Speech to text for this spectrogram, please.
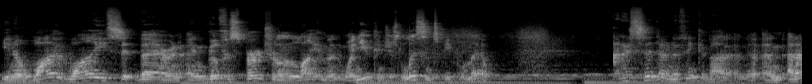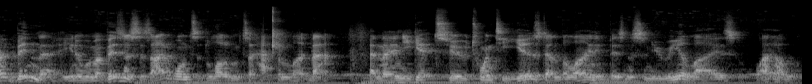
You know, why why sit there and, and go for spiritual enlightenment when you can just listen to people now? And I sit there and think about it, and, and, and I've been there, you know, with my businesses, I wanted a lot of them to happen like that. And then you get to 20 years down the line in business and you realize, wow,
